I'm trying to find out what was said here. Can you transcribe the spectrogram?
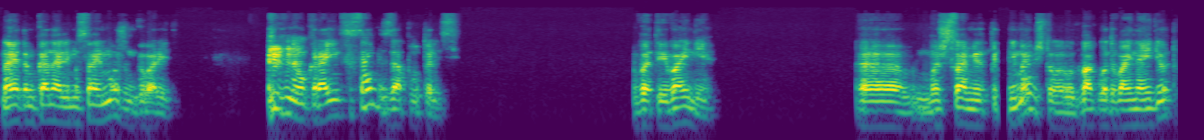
на этом канале мы с вами можем говорить. Но украинцы сами запутались в этой войне. Э, мы же с вами понимаем, что два года война идет,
